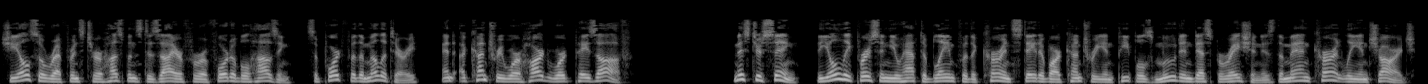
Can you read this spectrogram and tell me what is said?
she also referenced her husband's desire for affordable housing, support for the military, and a country where hard work pays off. Mr. Singh, the only person you have to blame for the current state of our country and people's mood and desperation is the man currently in charge,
